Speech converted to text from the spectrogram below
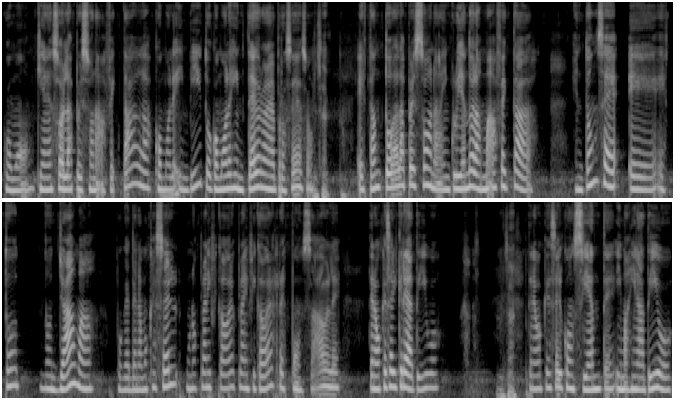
como quiénes son las personas afectadas, cómo les invito, cómo les integro en el proceso. Exacto. Están todas las personas, incluyendo las más afectadas. Entonces, eh, esto nos llama, porque tenemos que ser unos planificadores, planificadores responsables, tenemos que ser creativos, tenemos que ser conscientes, imaginativos,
